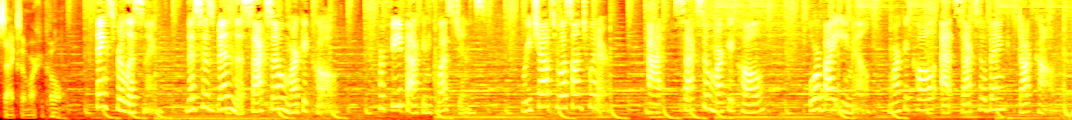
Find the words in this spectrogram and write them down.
Saxo Market Call. Thanks for listening. This has been the Saxo Market Call. For feedback and questions, reach out to us on Twitter at Saxo Market Call or by email marketcall at saxobank.com.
